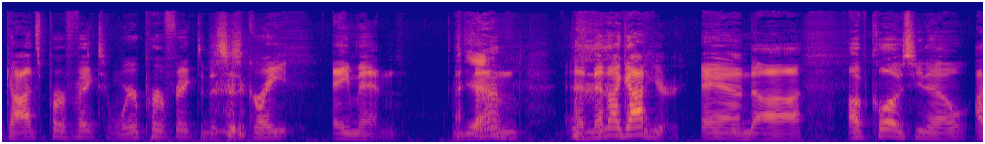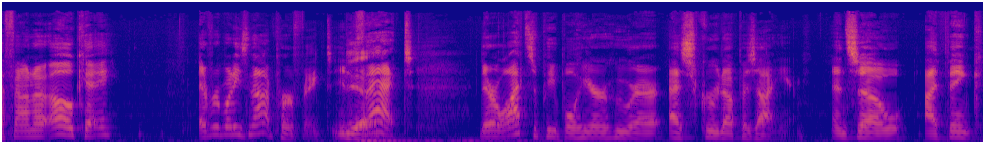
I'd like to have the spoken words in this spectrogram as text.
"God's perfect, we're perfect, this is great, Amen." Yeah. And, and then I got here and uh, up close, you know, I found out, oh, okay, everybody's not perfect. In Yeah. fact, there are lots of people here who are as screwed up as I am. And so I think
